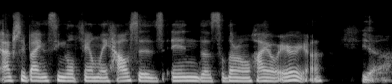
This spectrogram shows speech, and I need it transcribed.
actually buying single family houses in the Southern Ohio area. Yeah,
